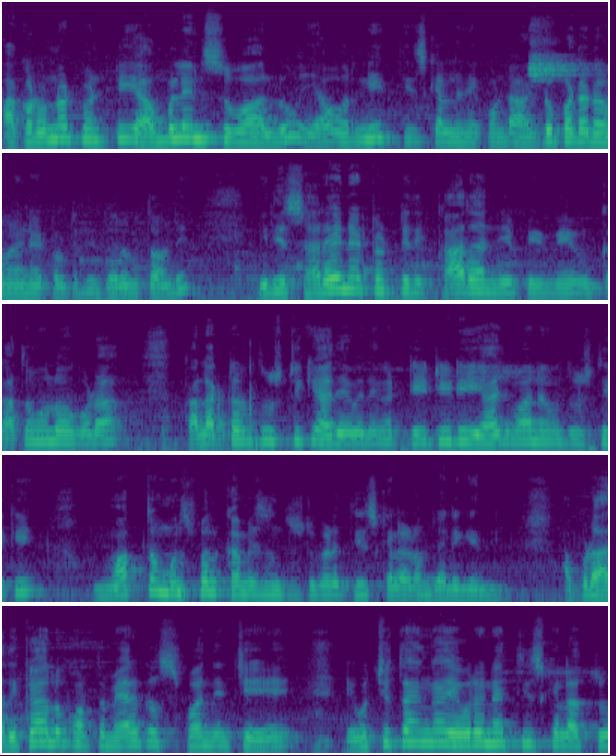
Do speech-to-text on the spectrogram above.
అక్కడ ఉన్నటువంటి అంబులెన్స్ వాళ్ళు ఎవరిని తీసుకెళ్ళనీయకుండా అడ్డుపడడం అనేటువంటిది జరుగుతోంది. ఇది సరైనటువంటిది కాదని చెప్పి మేము గతంలో కూడా కలెక్టర్ దృష్టికి అదేవిధంగా టీటీడీ యాజమాన్యం దృష్టికి మొత్తం మున్సిపల్ కమిషన్ దృష్టికి కూడా తీసుకెళ్ళడం జరిగింది. అప్పుడు అధికారులు కొంత మేరకు స్పందించి ఉచితంగా ఎవరైనా తీసుకెళ్ళచ్చు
